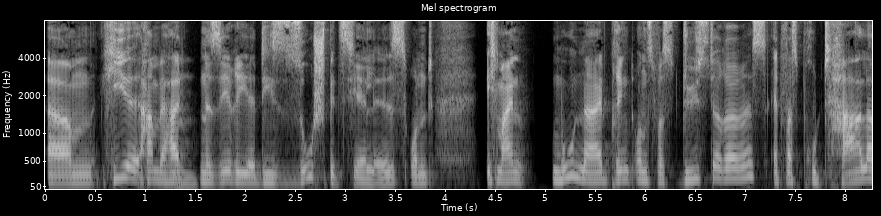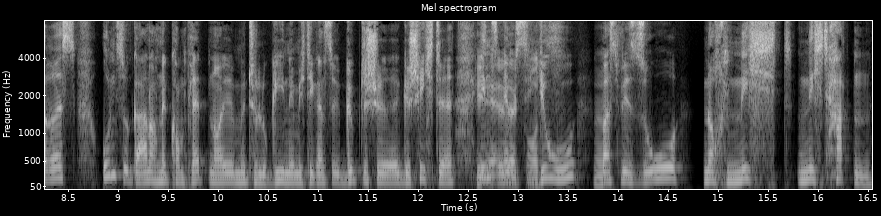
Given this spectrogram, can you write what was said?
Ähm, hier haben wir halt mhm. eine Serie, die so speziell ist. Und ich meine, Moon Knight bringt uns was Düstereres, etwas Brutaleres und sogar noch eine komplett neue Mythologie, nämlich die ganze ägyptische Geschichte die ins MCU, ja. was wir so noch nicht, nicht hatten.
